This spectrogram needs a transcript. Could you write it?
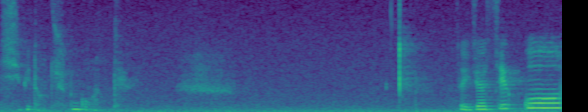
집이 더 추운 것 같아. 그래서 이제 씻고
